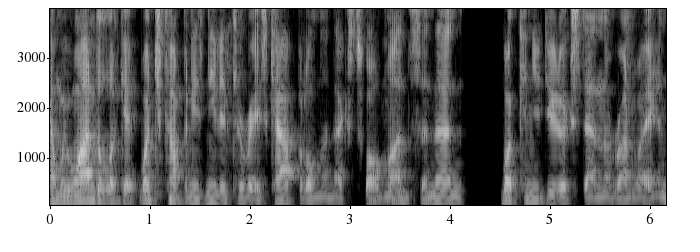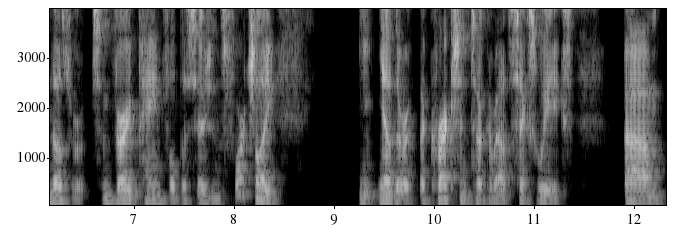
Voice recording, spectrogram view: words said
and we wanted to look at which companies needed to raise capital in the next 12 months, and then what can you do to extend the runway. And those were some very painful decisions. Fortunately, you know the, the correction took about six weeks. Um,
